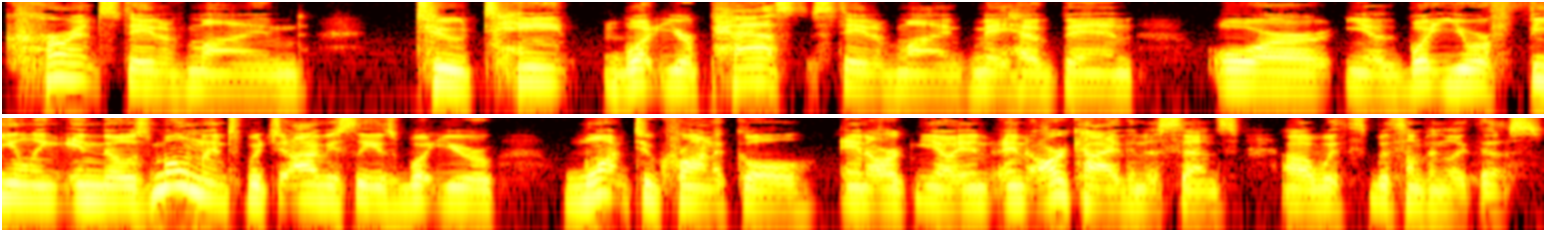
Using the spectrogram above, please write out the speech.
current state of mind to taint what your past state of mind may have been or you know what you are feeling in those moments which obviously is what you want to chronicle and ar- you know and archive in a sense uh, with with something like this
